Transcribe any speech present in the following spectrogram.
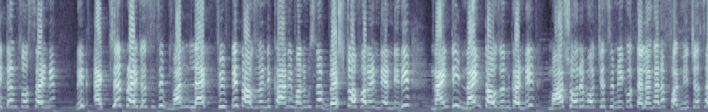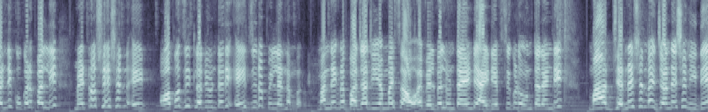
ఐటమ్స్ వస్తాయండి. దీని యాక్చువల్ ప్రైస్ వచ్చేసి వన్ ల్యాక్ ఫిఫ్టీ థౌసండ్ అండి. కానీ మనం ఇచ్చిన బెస్ట్ ఆఫర్ అండి అండి ఇది. నైన్టీ నైన్ థౌజండ్ కండి. మా షోరూమ్ వచ్చేసి మీకు తెలంగాణ ఫర్నిచర్స్ అండి. కుగడపల్లి మెట్రో స్టేషన్ ఎయిట్ ఆపోజిట్లోనే ఉంటుంది. Eight zero pillar number. మన దగ్గర బజాజ్ ఈఎంఐస్ అవైలబుల్ ఉంటాయండి. ఐడిఎఫ్సి కూడా ఉంటారండి. మా జనరేషన్ బై జనరేషన్ ఇదే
